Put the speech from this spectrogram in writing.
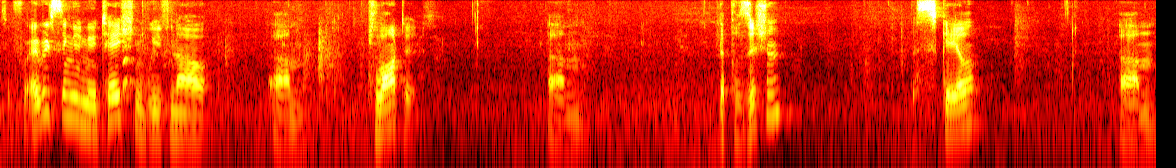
So for every single mutation, we've now um, plotted um, the position, the scale, um,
